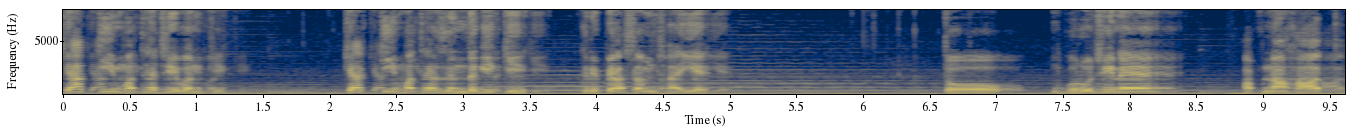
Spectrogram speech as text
क्या कीमत है जीवन की? क्या कीमत है ज़िंदगी की? कृपया समझाइए। तो गुरुजी ने अपना हाथ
